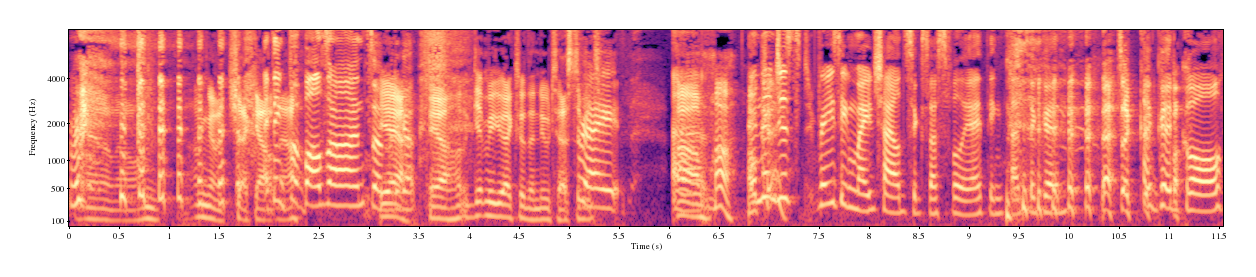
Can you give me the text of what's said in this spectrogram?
I don't know. I'm, I'm gonna check out I think now. football's on, so yeah, go. yeah. Get me back to the New Testament. Right. Um, huh. And then just raising my child successfully. I think that's a good that's a a good, good goal.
